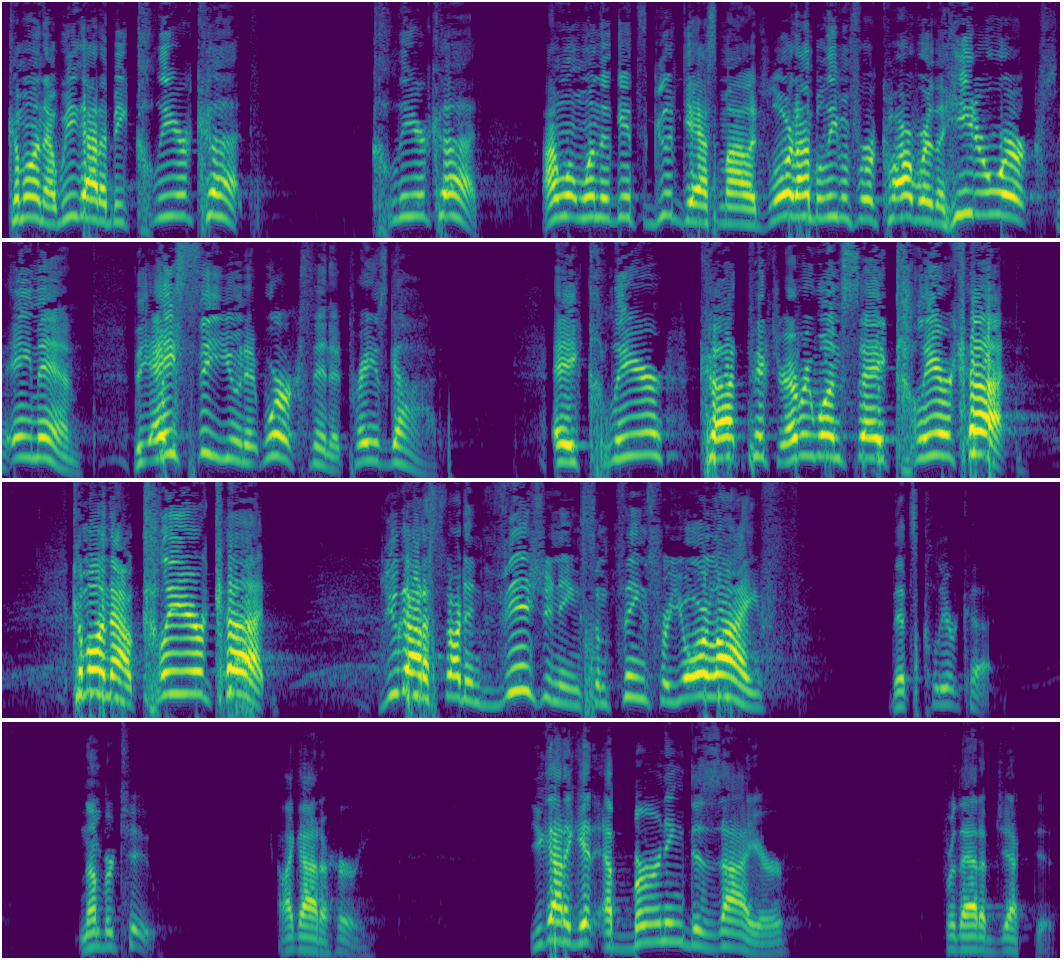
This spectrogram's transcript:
Come on now, we got to be clear cut. Clear cut. I want one that gets good gas mileage. Lord, I'm believing for a car where the heater works. Amen. The AC unit works in it. Praise God. A clear cut picture. Everyone say clear cut. Come on now, clear cut. You got to start envisioning some things for your life that's clear cut. Number two, I got to hurry. You got to get a burning desire for that objective.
